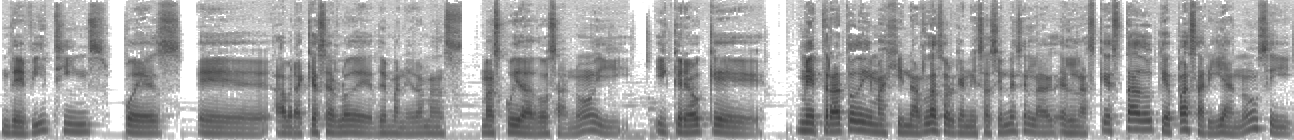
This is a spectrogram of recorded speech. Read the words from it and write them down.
de V-Teams, pues eh, habrá que hacerlo de, manera más, más cuidadosa, ¿no? Y, creo que me trato de imaginar las organizaciones en, las que he estado, qué pasaría, ¿no? Si,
